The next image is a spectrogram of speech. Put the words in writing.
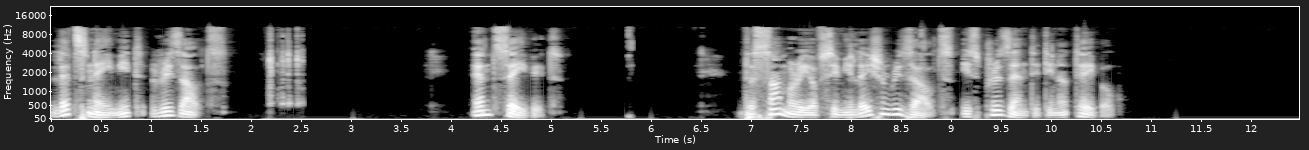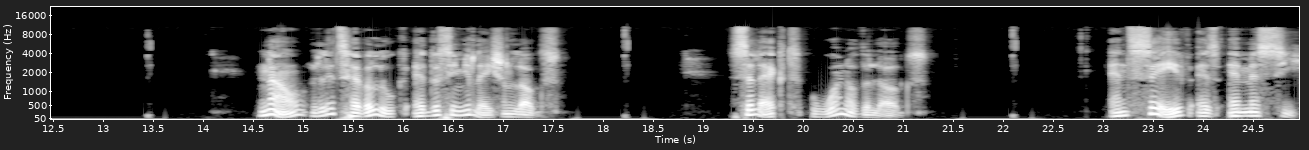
Let's name it Results and save it. The summary of simulation results is presented in a table. Now let's have a look at the simulation logs. Select one of the logs and save as MSC.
